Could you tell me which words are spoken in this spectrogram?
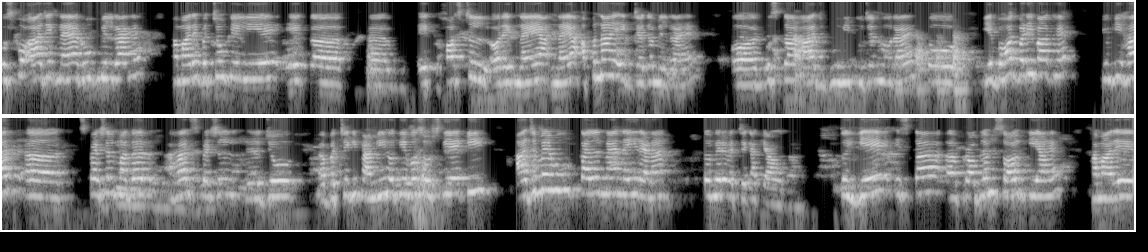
उसको आज एक नया रूप मिल रहा है। हमारे बच्चों के लिए एक एक हॉस्टल और एक नया नया अपना एक जगह मिल रहा है और उसका आज भूमि पूजन हो रहा है। तो ये बहुत बड़ी बात है। क्योंकि हर स्पेशल मदर हर स्पेशल जो बच्चे की फैमिली होती है, वो सोचती है कि आज मैं हूँ, कल मैं नहीं रहना तो मेरे बच्चे का क्या होगा? तो ये इसका प्रॉब्लम सॉल्व किया है। हमारे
